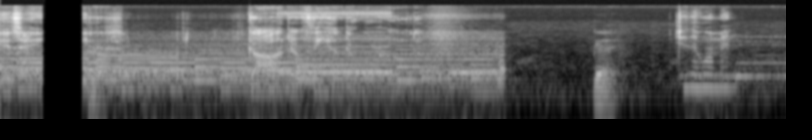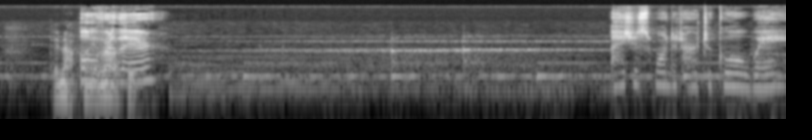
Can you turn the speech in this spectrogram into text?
is Hades, god of the underworld. Good. to the woman. They're not playing Over around. there? I just wanted her to go away.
